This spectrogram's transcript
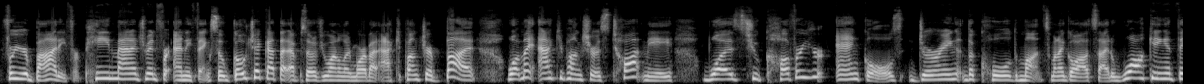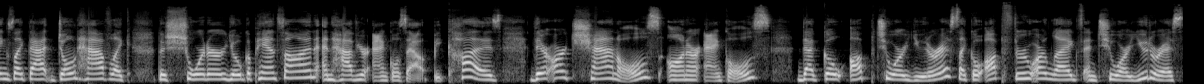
for your body, for pain management, for anything. So go check out that episode if you want to learn more about acupuncture. But what my acupuncturist taught me was to cover your ankles during the cold months when I go outside walking and things like that. Don't have like the shorter yoga pants on and have your ankles out because there are channels on our ankles that go up to our uterus, like go up through our legs and to our uterus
